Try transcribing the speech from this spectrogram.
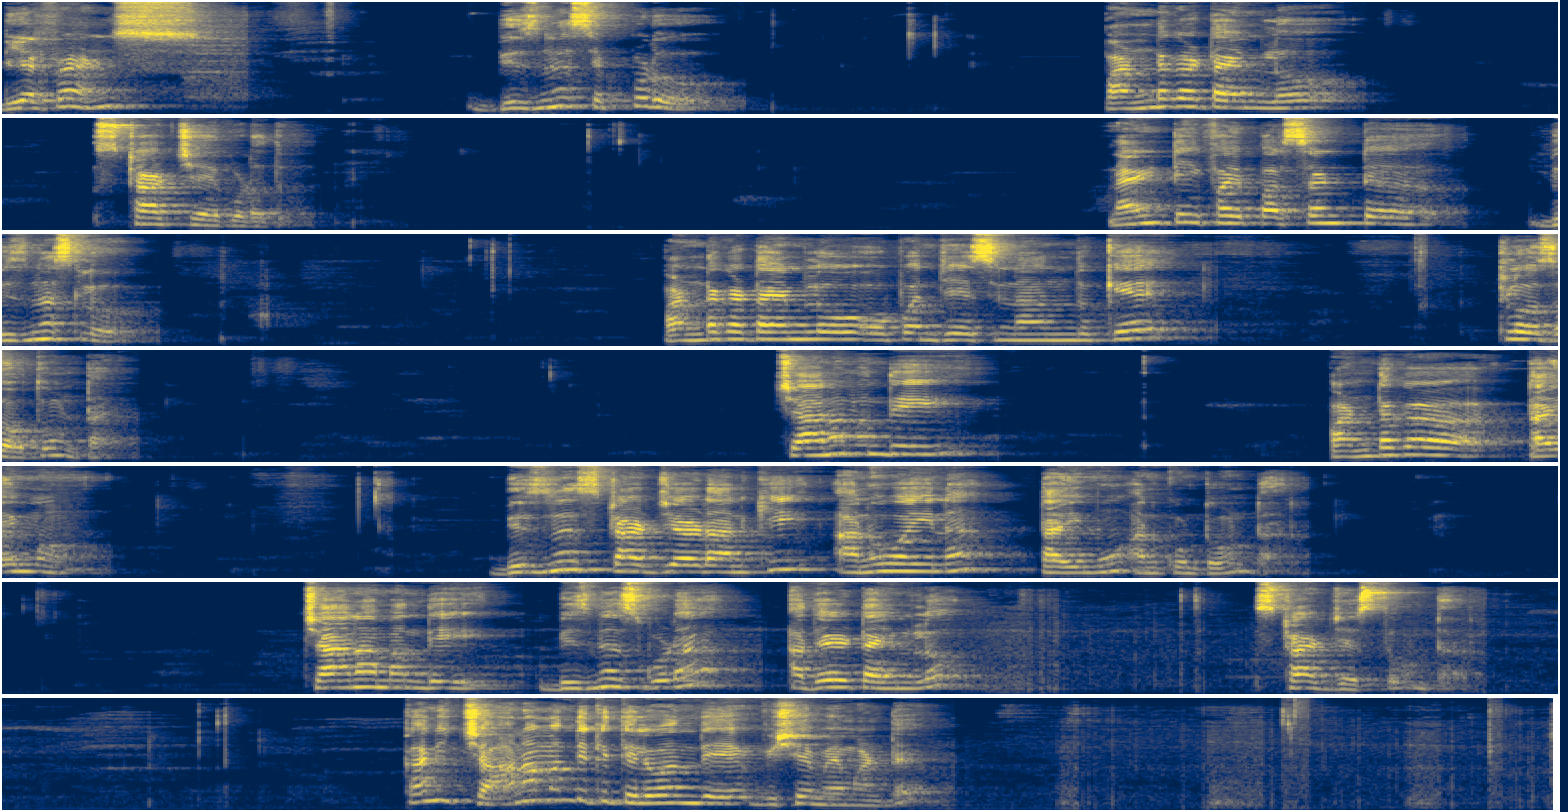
Dear friends business ఎప్పుడు పండగ టైంలో స్టార్ట్ చేయకూడదు. నైంటీ ఫైవ్ పర్సెంట్ బిజినెస్లు పండగ టైంలో ఓపెన్ చేసినందుకే క్లోజ్ అవుతూ ఉంటాయి. చాలామంది పండగ టైం బిజినెస్ స్టార్ట్ చేయడానికి అనువైన టైము అనుకుంటూ ఉంటారు. చాలామంది బిజినెస్ కూడా అదే టైంలో స్టార్ట్ చేస్తూ ఉంటారు. కానీ చాలామందికి తెలియంది విషయం ఏమంటే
